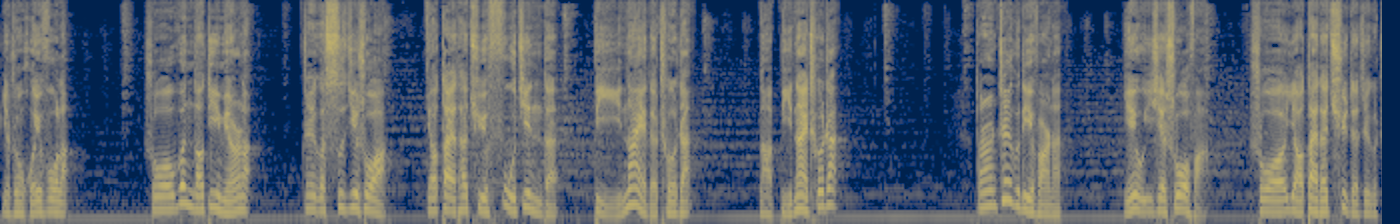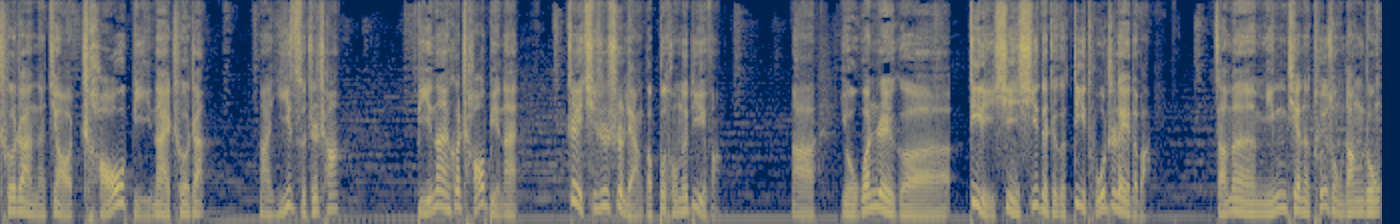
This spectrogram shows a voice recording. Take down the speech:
叶春回复了，说问到地名了，这个司机说啊，要带他去附近的比奈的车站。那比奈车站，当然这个地方呢，也有一些说法，说要带他去的这个车站呢叫朝比奈车站。那一字之差，比奈和朝比奈，这其实是两个不同的地方。那有关这个地理信息的这个地图之类的吧，咱们明天的推送当中。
